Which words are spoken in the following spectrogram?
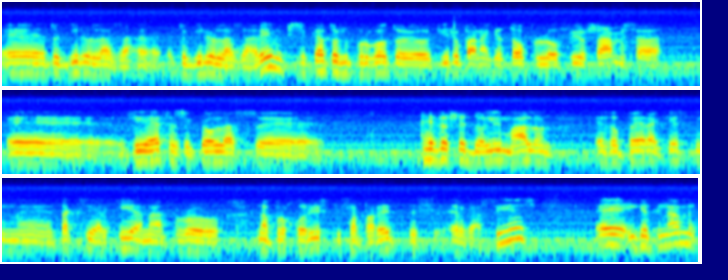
ε, τον, κύριο Λαζα, ε, τον κύριο Λαζαρίδη, φυσικά τον Υπουργό τον κύριο Παναγιωτόπουλο, ο οποίος άμεσα ε, διέθεσε κιόλας, ε, έδωσε εντολή μάλλον εδώ πέρα και στην ταξιαρχία να, να προχωρήσει τις απαραίτητες εργασίες ε, για την άμε,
